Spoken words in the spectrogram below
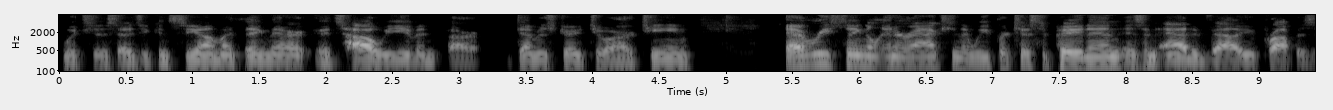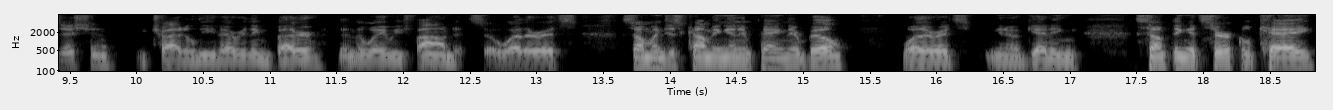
which is, as you can see on my thing there, it's how we even are demonstrate to our team. Every single interaction that we participate in is an added value proposition. We try to leave everything better than the way we found it. So whether it's someone just coming in and paying their bill whether it's you know getting something at circle k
